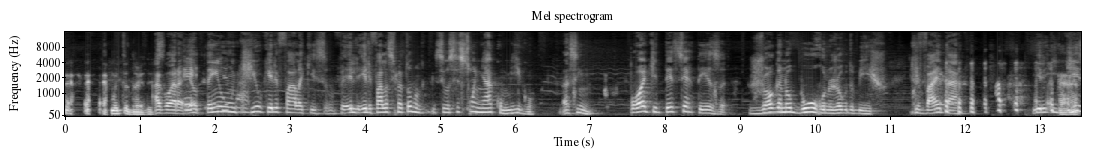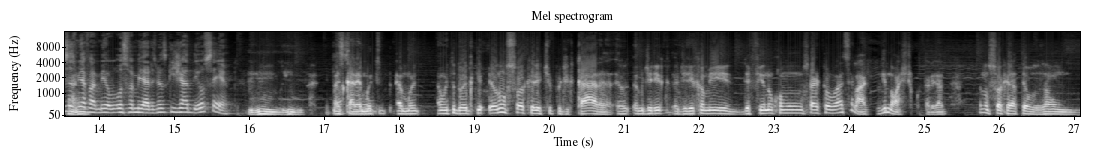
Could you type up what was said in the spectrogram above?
é muito doido isso. Agora, É, eu tenho um exato. tio que ele fala que. Ele, ele fala assim pra todo mundo: se você sonhar comigo, assim, pode ter certeza. Joga no burro no jogo do bicho. Que vai dar. e, ele, e diz as minha família, os familiares meus que já deu certo. Hum, hum. Então, Mas, cara, é assim, muito, é, muito, é muito doido, porque eu não sou aquele tipo de cara, eu, eu, me diria, eu diria que eu me defino como um certo, ah, sei lá, agnóstico, tá ligado? Eu não sou aquele ateuzão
